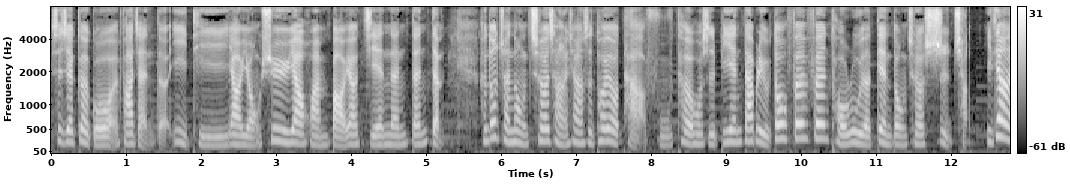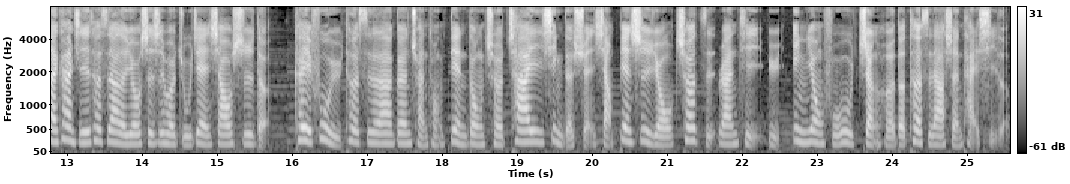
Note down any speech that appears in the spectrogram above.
世界各国发展的议题，要永续、要环保、要节能等等，很多传统车厂像是 Toyota、福特或是 BMW 都纷纷投入了电动车市场。以这样来看，其实特斯拉的优势是会逐渐消失的。可以赋予特斯拉跟传统电动车差异性的选项，便是由车子、软体与应用服务整合的特斯拉生态系了。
